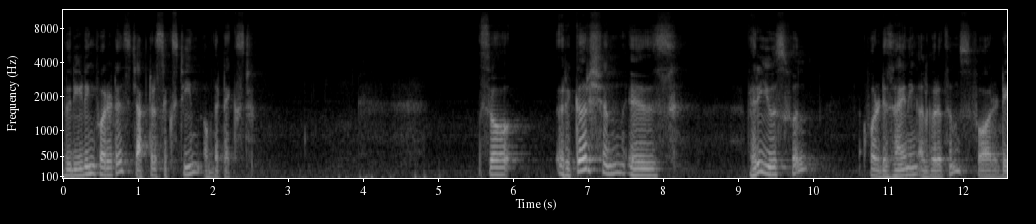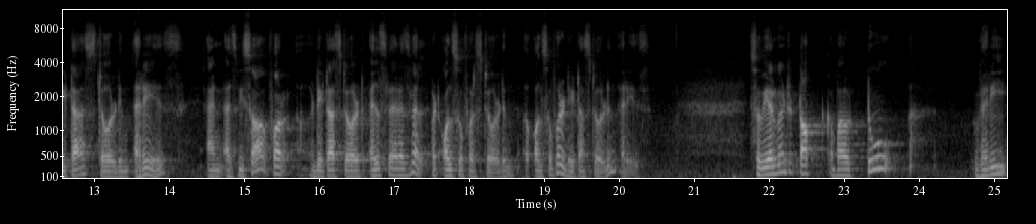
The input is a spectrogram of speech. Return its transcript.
The reading for it is chapter 16 of the text. So recursion is very useful for designing algorithms for data stored in arrays and as we saw for data stored elsewhere as well, but also for stored in also for data stored in arrays. So we are going to talk about two very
